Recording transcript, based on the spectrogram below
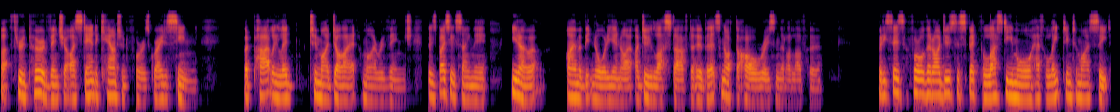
but through peradventure I stand accountant for as great a sin, but partly led to my diet, my revenge. So he's basically saying there, you know, I am a bit naughty and I, I do lust after her, but that's not the whole reason that I love her. But he says, For all that I do suspect the lusty Moor hath leaped into my seat.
